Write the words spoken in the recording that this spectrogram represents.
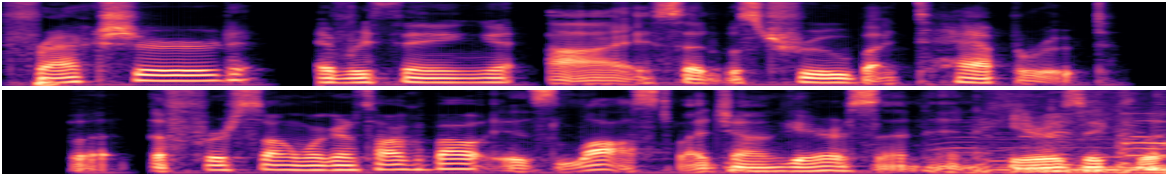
Fractured. Everything I said was true by Taproot. But the first song we're going to talk about is Lost by John Garrison. And here is a clip.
